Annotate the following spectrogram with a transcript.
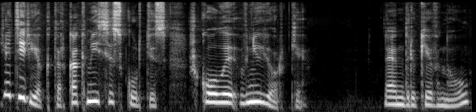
Я директор, как миссис Куртис, школы в Нью-Йорке. Эндрю кивнул.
